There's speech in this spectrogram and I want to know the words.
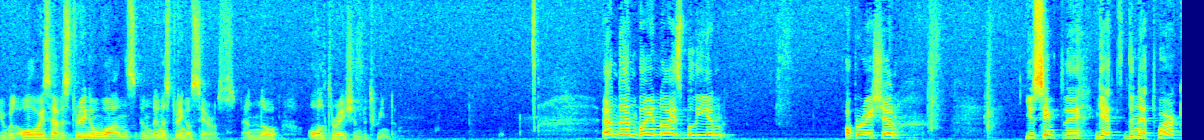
You will always have a string of ones and then a string of zeros and no alteration between them. And then by a nice Boolean operation, you simply get the network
